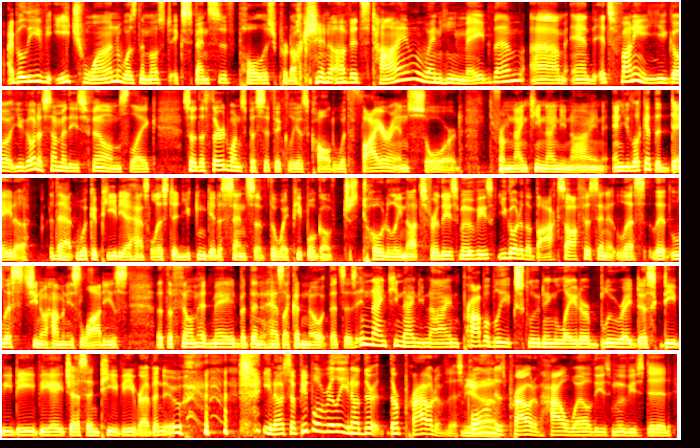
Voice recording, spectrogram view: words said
I believe each one was the most expensive Polish production of its time when he made them. Um, and it's funny you go you go to some of these films like so the third one specifically is called With Fire and Sword from 1999, and you look at the data that Wikipedia has listed, you can get a sense of the way people go just totally nuts for these movies. You go to the box office and it lists it lists, you know, how many zlotys that the film had made, but then it has like a note that says in 1999, probably excluding later Blu-ray disc, DVD, VHS, and TV revenue. you know, so people really, you know, they're they're proud of this. Yeah. Poland is proud of how well these movies did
